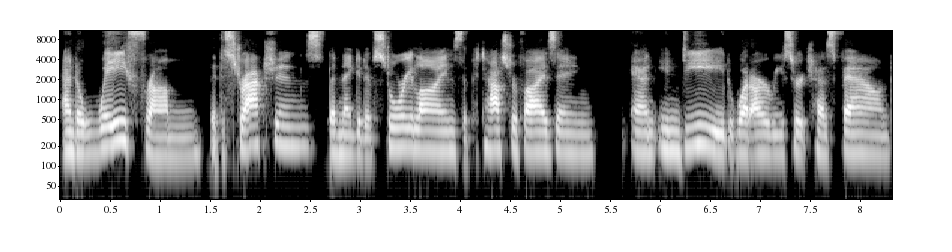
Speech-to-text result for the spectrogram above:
and away from the distractions, the negative storylines, the catastrophizing, and indeed, what our research has found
